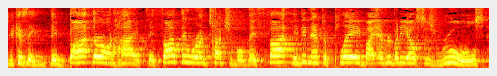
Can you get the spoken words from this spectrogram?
because they, they bought their own hype. They thought they were untouchable. They thought they didn't have to play by everybody else's rules.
